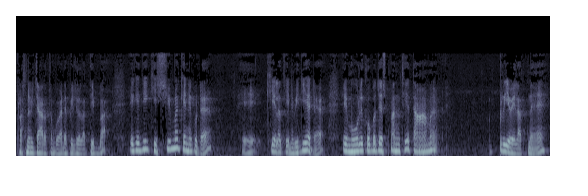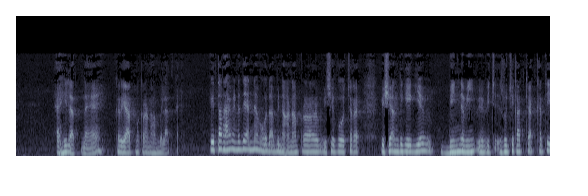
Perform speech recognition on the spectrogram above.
ප්‍රශ්න විචාරත්මක වැඩ පිළිවෙලක් තිබ්බා. ඒකෙදී කිසිම කෙනෙකුට ඒ කියලා තියෙන විදිහට ඒ මූලික උපදේශ පන්තිය තාම ප්‍රිය වෙලත් නැහැ. ඇහිලත් නැහැ. ක්‍රියාත්මක කරන්න හම්බෙලත් නැහැ. ඒ තරහ වෙන්න දෙයක් නැහැ. මොකද අපි নানা ප්‍රකාර විශේෂෝචර විෂයන් දිගේ ගිය භින්න රුචිකත්වයක් ඇති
